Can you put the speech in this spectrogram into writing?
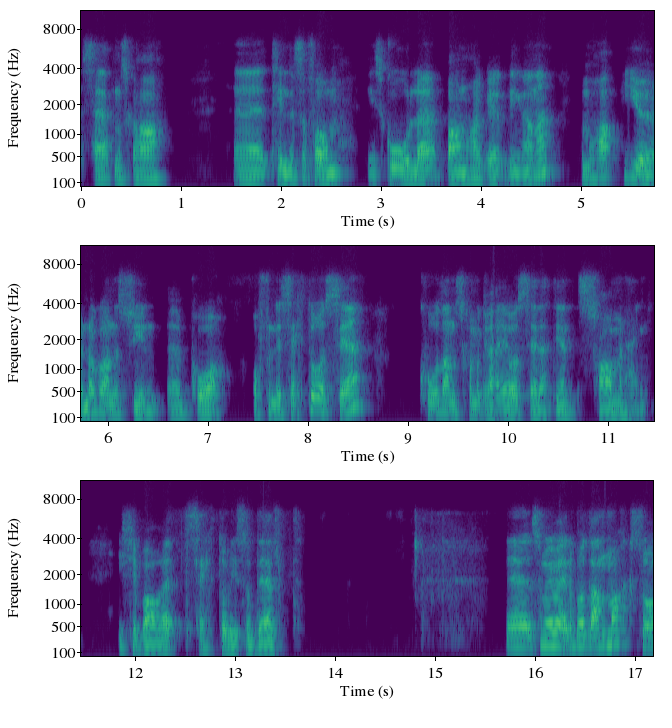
si at en skal ha eh, tillitsreform i skole, barnehage lignende. Vi må ha gjennomgående syn eh, på offentlig sektor og se hvordan skal vi greie å se dette i en sammenheng. Ikke bare sektorvis og delt. Eh, som jeg var inne på Danmark, så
